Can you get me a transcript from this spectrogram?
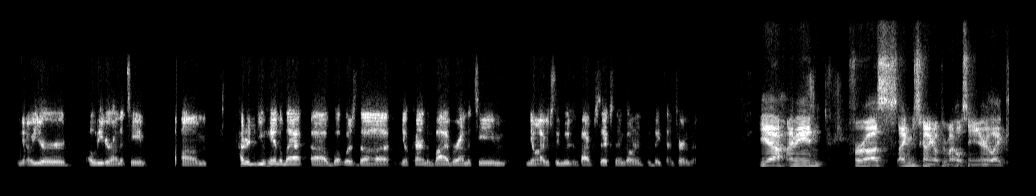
you know, you're a leader on the team. Um, how did you handle that? Uh, what was the, you know, kind of the vibe around the team? You know, obviously losing five or six, and then going into the Big Ten tournament. Yeah, I mean, for us, I can just kind of go through my whole senior year. Like,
